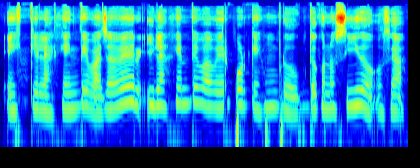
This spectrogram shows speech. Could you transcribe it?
es que la gente vaya a ver y la gente va a ver porque es un producto conocido, o sea,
